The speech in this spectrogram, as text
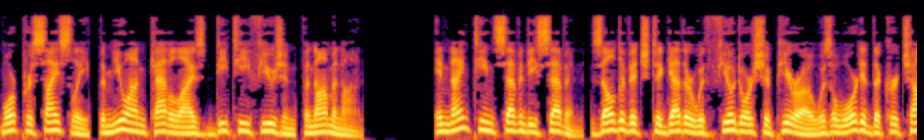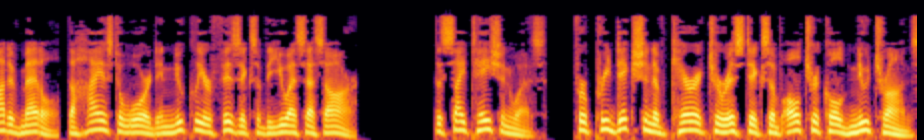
more precisely, the muon-catalyzed DT fusion phenomenon. In 1977, Zeldovich together with Fyodor Shapiro was awarded the Kurchatov Medal, the highest award in nuclear physics of the USSR. The citation was, "...for prediction of characteristics of ultracold neutrons,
